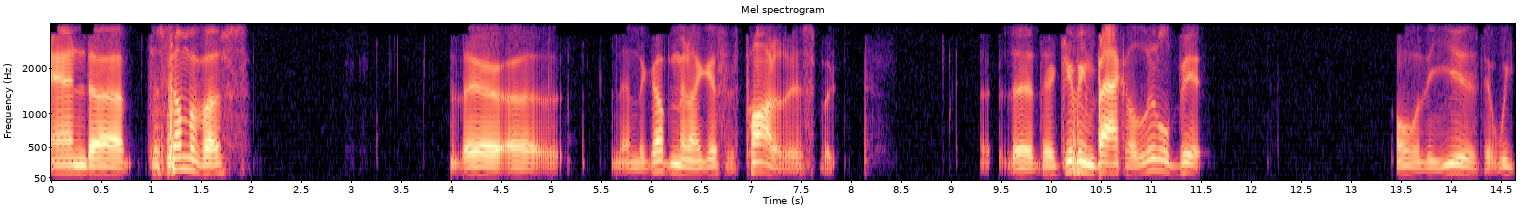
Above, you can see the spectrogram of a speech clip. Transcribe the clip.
And uh, to some of us, there, uh, and the government, I guess, is part of this, but they're, they're giving back a little bit over the years that we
